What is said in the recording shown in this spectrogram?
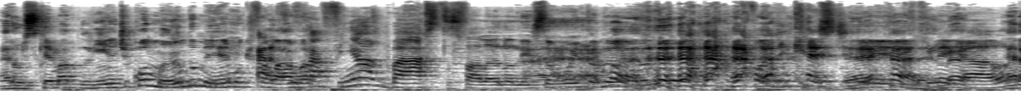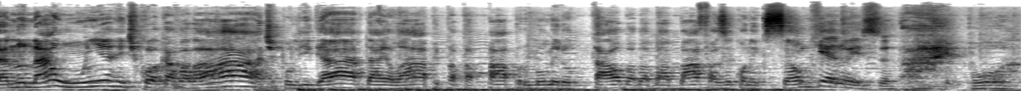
Era o esquema linha de comando mesmo que Cara, o falava. Rafinha Bastos falando nisso muito no, no podcast dele. É, cara, que né? legal. Era no, na unha, a gente colocava lá, tipo, ligar, dial-up, papapá, pro número tal, bababá, fazer conexão. Em que ano isso? Ai, porra,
